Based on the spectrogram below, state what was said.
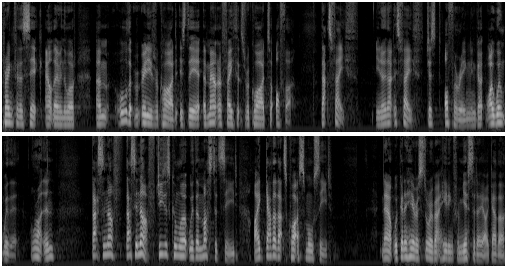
praying for the sick out there in the world, um, all that really is required is the amount of faith that's required to offer. That's faith. You know, that is faith. Just offering and go, I went with it. All right then. That's enough. That's enough. Jesus can work with a mustard seed. I gather that's quite a small seed. Now, we're going to hear a story about healing from yesterday, I gather.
